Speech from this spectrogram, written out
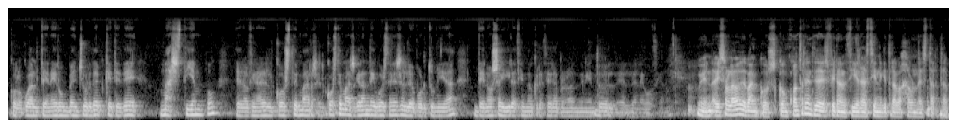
Con lo cual, tener un venture debt que te dé más tiempo, pero al final el coste más, el coste más grande que puedes tener es el de oportunidad de no seguir haciendo crecer a pleno rendimiento el, el, negocio. ¿no? Muy bien, habéis hablado de bancos. ¿Con cuántas entidades financieras tiene que trabajar una startup?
